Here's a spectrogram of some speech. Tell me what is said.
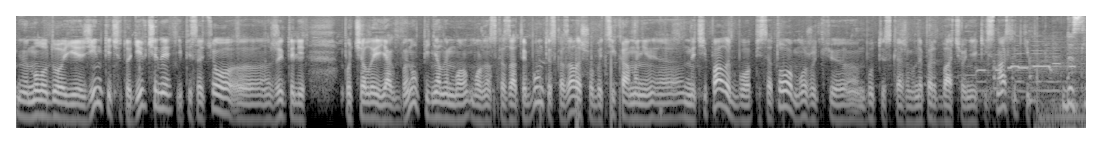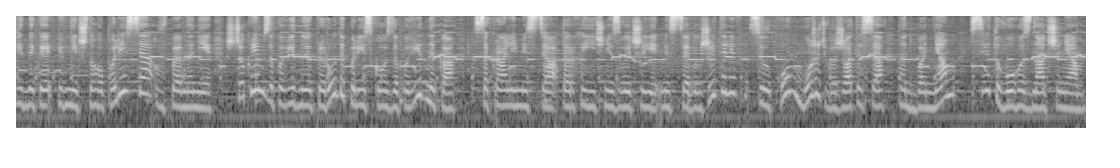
молодої жінки чи то дівчини, і після цього е, жителі почали якби ну підняли можна сказати бунт і сказали, щоб ці камені е, не чіпали, бо після того можуть е, бути, скажімо, непередбачувані якісь наслідки. Дослідники північного Полісся впевнені, що крім заповідної природи Поліського заповідника, сакральні місця та архаїчні звичаї місцевих жителів цілком можуть вважатися надбанням світового значення.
